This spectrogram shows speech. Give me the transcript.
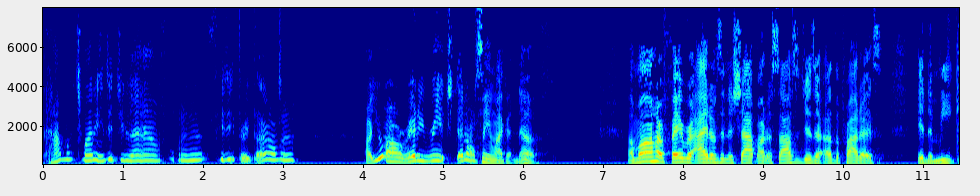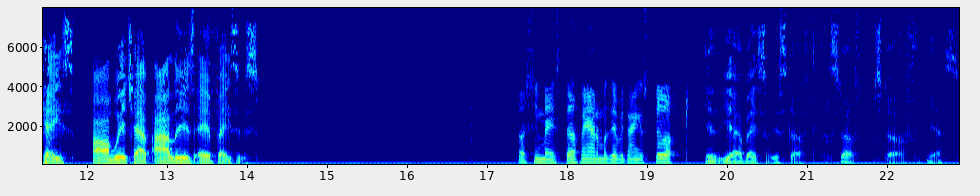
how much money did you have? 53000 are you already rich? That don't seem like enough. Among her favorite items in the shop are the sausages and other products in the meat case all which have eyelids and faces so she made stuffed animals everything is stuffed. It, yeah basically it's stuffed stuffed stuff yes.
